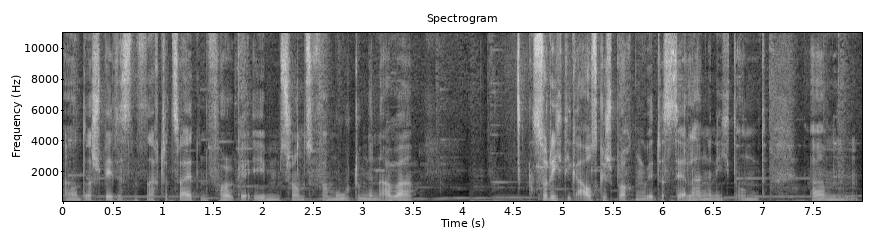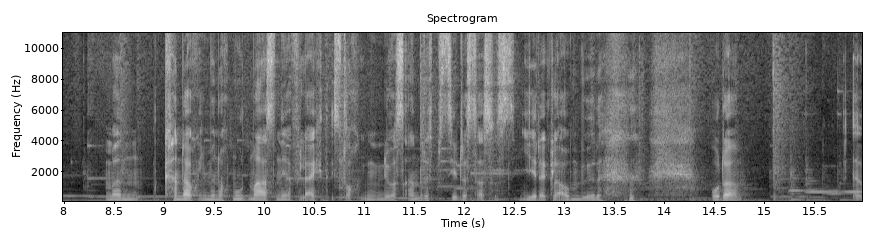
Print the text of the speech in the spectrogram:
äh, oder spätestens nach der zweiten Folge eben schon so Vermutungen, aber so richtig ausgesprochen wird das sehr lange nicht und ähm, man kann da auch immer noch mutmaßen, ja, vielleicht ist doch irgendwie was anderes passiert, als das, was jeder glauben würde. Oder äh,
